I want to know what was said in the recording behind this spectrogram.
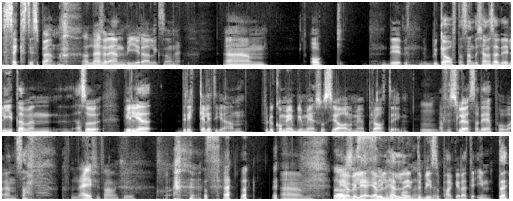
60 spänn Ja, nej, för nej, en bira liksom. Ehm, och det, det brukar oftast ändå så här, det är lite av en, alltså vill jag dricka lite grann, för då kommer jag bli mer social och mer pratig. Mm. Varför slösa det på att vara ensam? Nej, för fan vad kul. Sällan. Ehm, jag, vill, jag vill heller inte bli så packad att jag inte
